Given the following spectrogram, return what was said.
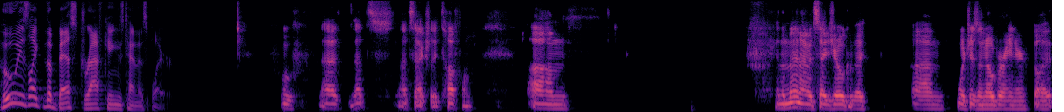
Who is like the best DraftKings tennis player? Oof, that, that's that's actually a tough one. Um, for the men, I would say Djokovic, um, which is a no-brainer. But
